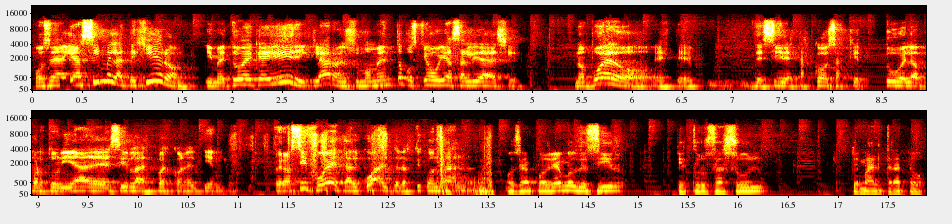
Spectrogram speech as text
O sea, y así me la tejieron y me tuve que ir y claro, en su momento, pues, ¿qué voy a salir a decir? No puedo este, decir estas cosas que tuve la oportunidad de decirlas después con el tiempo. Pero así fue, tal cual, te lo estoy contando. O sea, podríamos decir que Cruz Azul te maltrató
